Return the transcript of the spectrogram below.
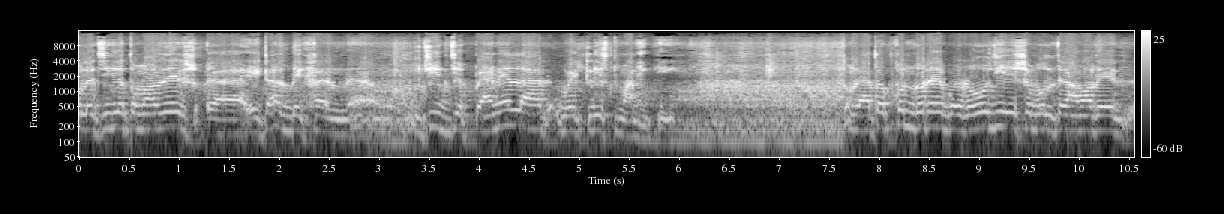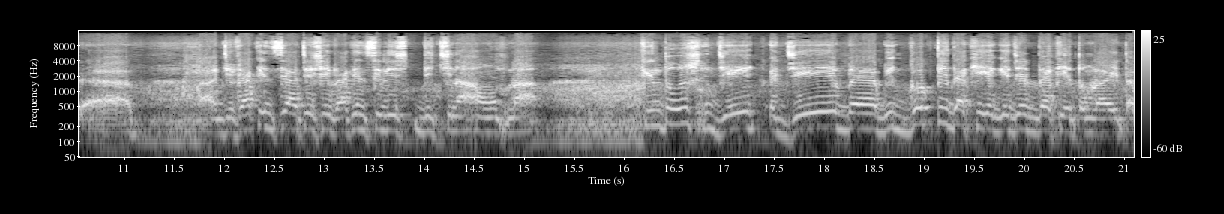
বলেছি যে তোমাদের এটা দেখা উচিত যে প্যানেল আর ওয়েট লিস্ট মানে কি। তোমরা এতক্ষণ ধরে রোজই এসে বলতে আমাদের যে ভ্যাকেন্সি আছে, সেই ভ্যাকেন্সি লিস্ট দিচ্ছি না, অমুক না। কিন্তু যে যে বিজ্ঞপ্তি দেখিয়ে, গেজেট দেখিয়ে তোমরা এটা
